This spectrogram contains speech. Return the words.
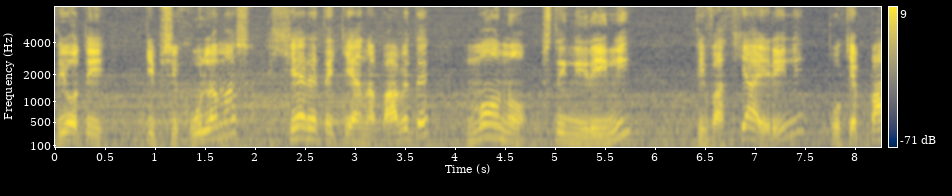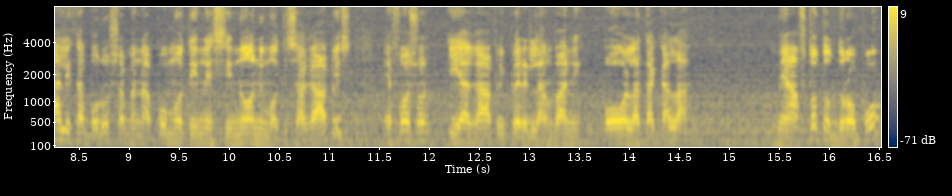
Διότι η ψυχούλα μας χαίρεται και αναπαύεται μόνο στην ειρήνη, τη βαθιά ειρήνη που και πάλι θα μπορούσαμε να πούμε ότι είναι συνώνυμο της αγάπης εφόσον η αγάπη περιλαμβάνει όλα τα καλά. Με αυτόν τον τρόπο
